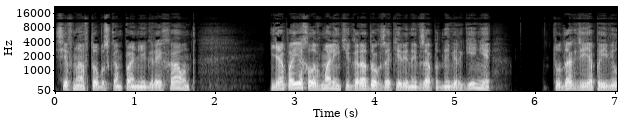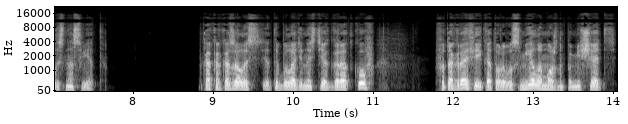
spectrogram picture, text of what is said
Сев на автобус компании Greyhound, я поехала в маленький городок, затерянный в Западной Виргинии, туда, где я появилась на свет. Как оказалось, это был один из тех городков, фотографии которого смело можно помещать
